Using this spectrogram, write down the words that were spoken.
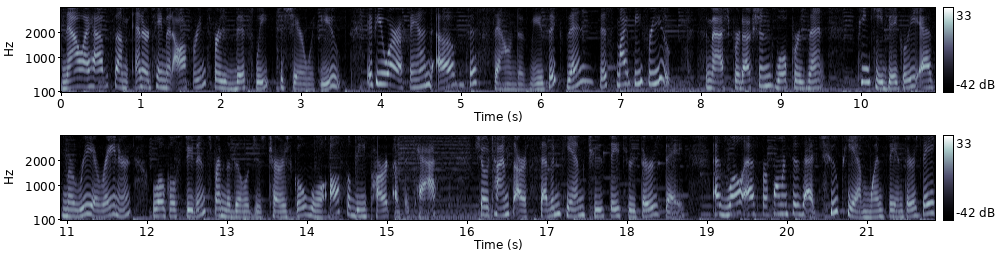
Now I have some entertainment offerings for this week to share with you. If you are a fan of the sound of music, then this might be for you. Smash Productions will present Pinky Bigley as Maria Rainer. Local students from the Villages Charter School will also be part of the cast. Showtimes are 7 p.m. Tuesday through Thursday, as well as performances at 2 p.m. Wednesday and Thursday,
